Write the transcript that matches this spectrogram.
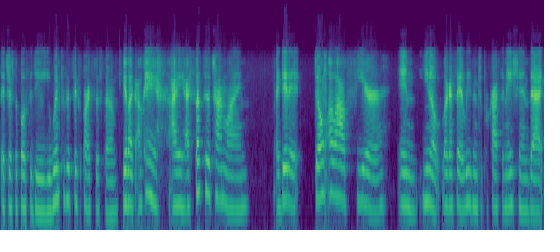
that you're supposed to do, you went through the six part system, you're like, okay, I, I stuck to the timeline, I did it. Don't allow fear and you know, like I said, it leads into procrastination that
